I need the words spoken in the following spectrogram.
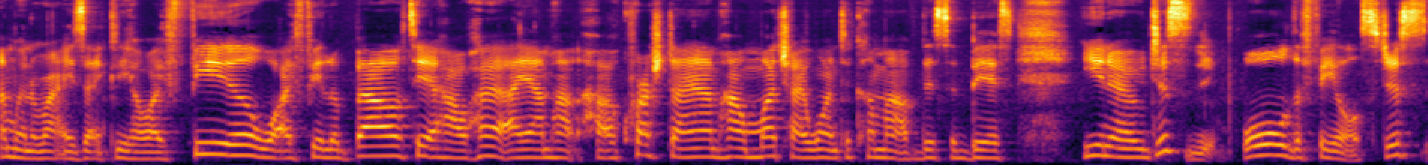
I'm going to write exactly how I feel, what I feel about it, how hurt I am, how, how crushed I am, how much I want to come out of this abyss. You know, just all the feels, just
